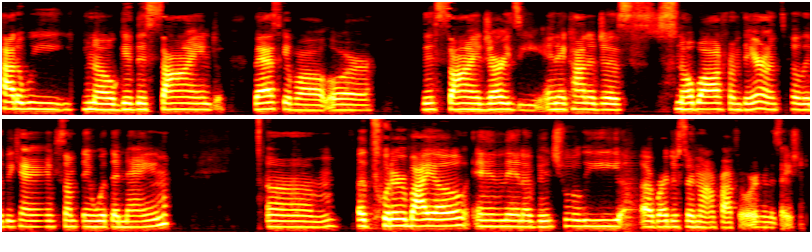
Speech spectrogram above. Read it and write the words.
How do we, you know, give this signed basketball or this signed jersey? And it kind of just snowballed from there until it became something with a name, um, a Twitter bio, and then eventually a registered nonprofit organization.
